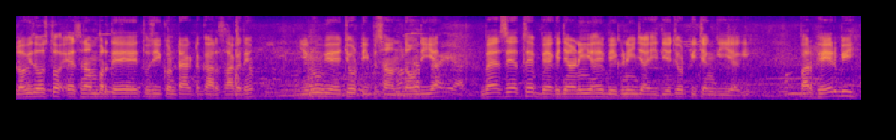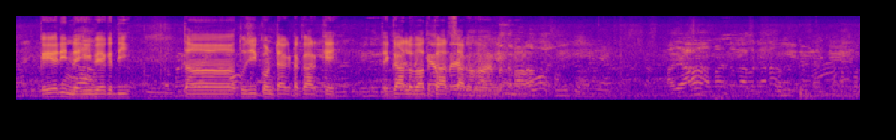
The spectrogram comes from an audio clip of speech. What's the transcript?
ਲੋ ਵੀ ਦੋਸਤੋ ਇਸ ਨੰਬਰ ਤੇ ਤੁਸੀਂ ਕੰਟੈਕਟ ਕਰ ਸਕਦੇ ਹੋ। ਜਿਹਨੂੰ ਵੀ ਇਹ ਝੋਟੀ ਪਸੰਦ ਆਉਂਦੀ ਆ। ਵੈਸੇ ਇੱਥੇ ਵਿਕ ਜਾਣੀ ਇਹ ਵਿਕਣੀ ਚਾਹੀਦੀ ਹੈ ਝੋਟੀ ਚੰਗੀ ਹੈਗੀ। ਪਰ ਫਿਰ ਵੀ ਕਈ ਵਾਰੀ ਨਹੀਂ ਵਿਕਦੀ ਤਾਂ ਤੁਸੀਂ ਕੰਟੈਕਟ ਕਰਕੇ ਤੇ ਗੱਲਬਾਤ ਕਰ ਸਕਦੇ ਹੋਗੇ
